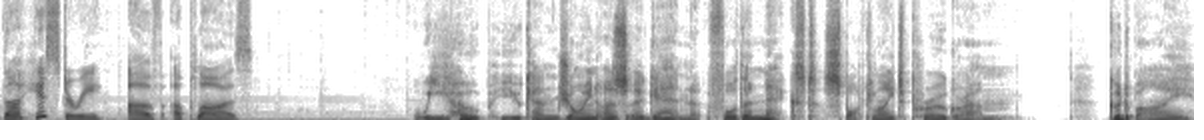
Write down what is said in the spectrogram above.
The History of Applause. We hope you can join us again for the next Spotlight program. Goodbye.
